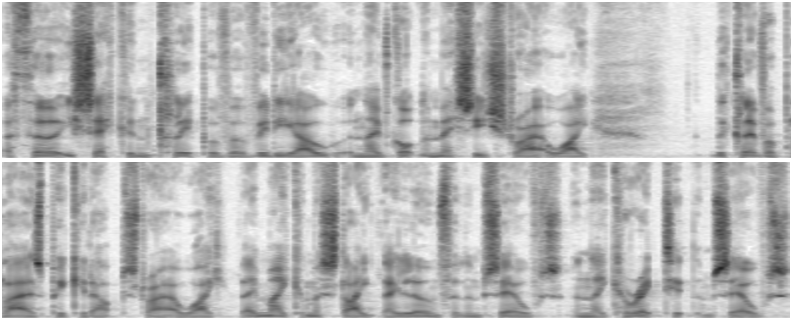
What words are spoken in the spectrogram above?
a 30 second clip of a video and they've got the message straight away. The clever players pick it up straight away. They make a mistake, they learn for themselves, and they correct it themselves.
